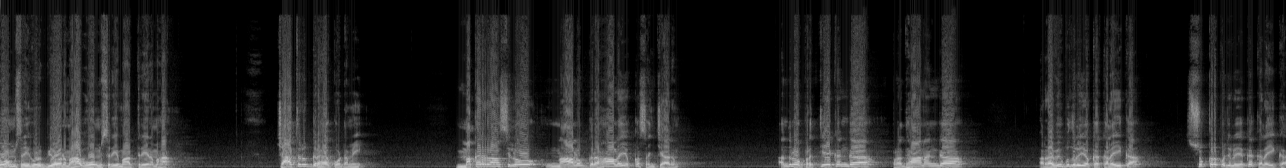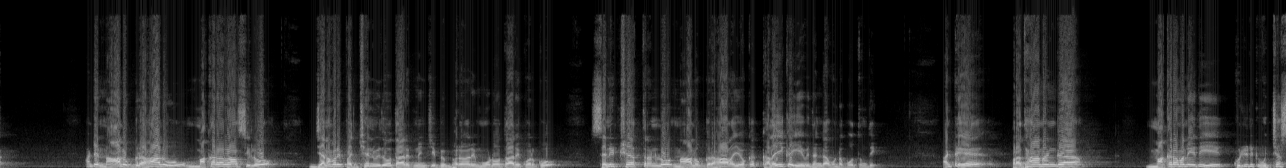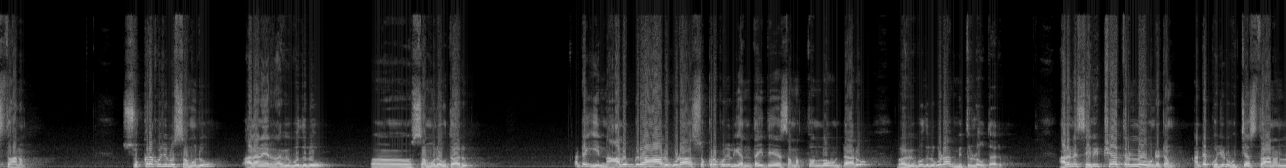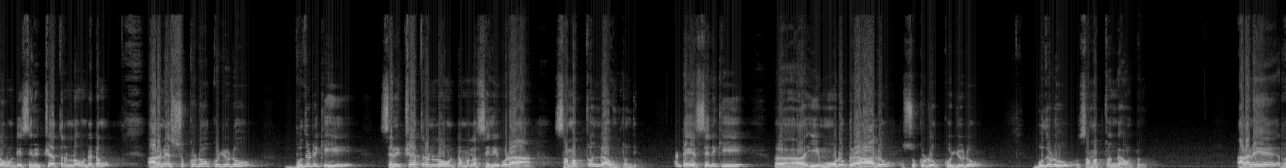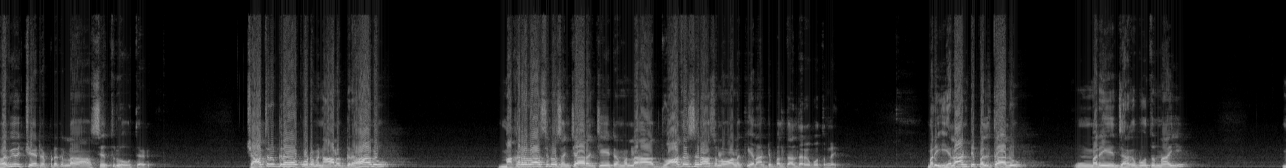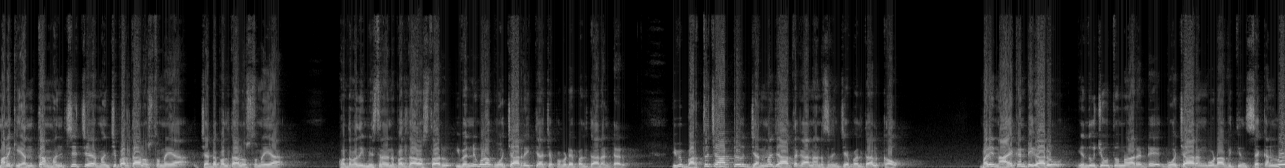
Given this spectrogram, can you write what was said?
ఓం శ్రీ గురుభ్యో నమ ఓం శ్రీ మాత్రే నమ. చాతుర్గ్రహ కూటమి. మకర రాశిలో నాలుగు గ్రహాల యొక్క సంచారం. అందులో ప్రత్యేకంగా ప్రధానంగా రవిబుధుల యొక్క కలయిక శుక్రకుజుల యొక్క కలయిక. అంటే నాలుగు గ్రహాలు మకర రాశిలో జనవరి పద్దెనిమిదో తారీఖు నుంచి ఫిబ్రవరి మూడో తారీఖు వరకు శనిక్షేత్రంలో నాలుగు గ్రహాల యొక్క కలయిక ఏ విధంగా ఉండబోతుంది? అంటే ప్రధానంగా మకరం అనేది కుజుడికి ఉచ్చస్థానం. శుక్రకుజులు సములు అలానే రవిబుధులు సములవుతారు. అంటే ఈ నాలుగు గ్రహాలు కూడా శుక్రకుజులు ఎంతైతే సమత్వంలో ఉంటారో రవిబుధులు కూడా మిత్రులు అవుతారు అలానే శనిక్షేత్రంలో ఉండటం అంటే కుజుడు ఉచ్చస్థానంలో ఉండి శనిక్షేత్రంలో ఉండటము అలానే శుక్రుడు కుజుడు బుధుడికి శనిక్షేత్రంలో ఉండటం వల్ల శని కూడా సమత్వంగా ఉంటుంది. అంటే శనికి ఈ మూడు గ్రహాలు శుక్రుడు కుజుడు బుధుడు సమత్వంగా ఉంటుంది. అలానే రవి వచ్చేటప్పటికల్లా శత్రువు అవుతాడు. చాతుర్గ్రహ కూటమి నాలుగు గ్రహాలు మకర రాశిలో సంచారం చేయటం వల్ల ద్వాదశ రాశుల వాళ్ళకి ఎలాంటి ఫలితాలు జరగబోతున్నాయి? మరి ఎలాంటి ఫలితాలు మరి జరగబోతున్నాయి? మనకి ఎంత మంచి చే- మంచి ఫలితాలు వస్తున్నాయా? చెడ్డ ఫలితాలు వస్తున్నాయా? కొంతమందికి మిశ్రమైన ఫలితాలు వస్తారు. ఇవన్నీ కూడా గోచారరీత్యా చెప్పబడే ఫలితాలు అంటారు. ఇవి బర్త్ చార్ట్ జన్మజాతకాన్ని అనుసరించే ఫలితాలు కావు. మరి నాయకంటి గారు ఎందుకు చెబుతున్నారంటే గోచారం కూడా విత్ ఇన్ సెకండ్లో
